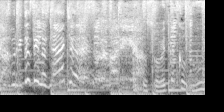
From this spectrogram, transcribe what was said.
Los burritos y los nachos. Eso de María. Tu suave taco duro.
